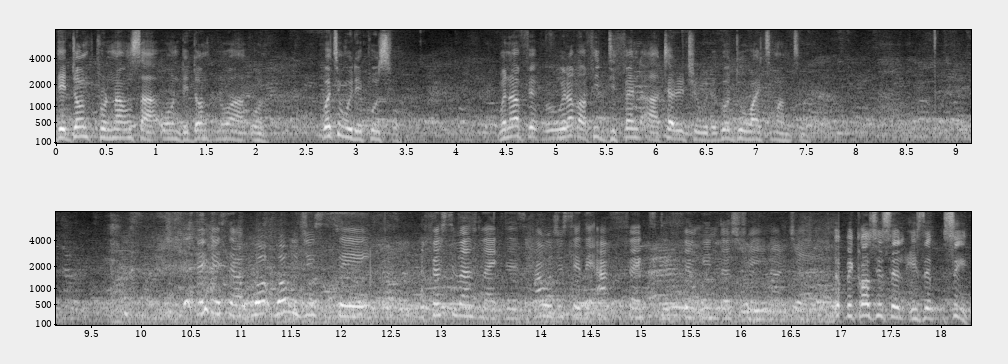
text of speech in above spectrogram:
They don't pronounce our own, they don't know our own. What will they post for? Whenever, whenever we defend our territory, we go do white mountain. Okay, so what, what would you say festivals like this, how would you say they affect the film industry in Nigeria? Because it's a, it's a see,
